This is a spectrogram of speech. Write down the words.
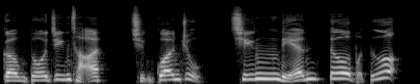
更多精彩，请关注青莲嘚不嘚。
